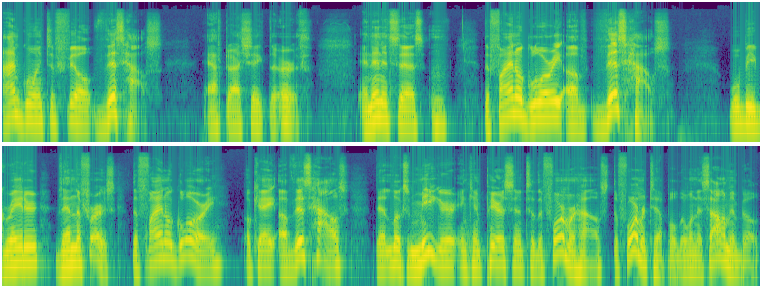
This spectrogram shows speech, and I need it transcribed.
I'm going to fill this house after I shake the earth. And then it says, mm, the final glory of this house will be greater than the first. The final glory, okay, of this house that looks meager in comparison to the former house, the former temple, the one that Solomon built.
